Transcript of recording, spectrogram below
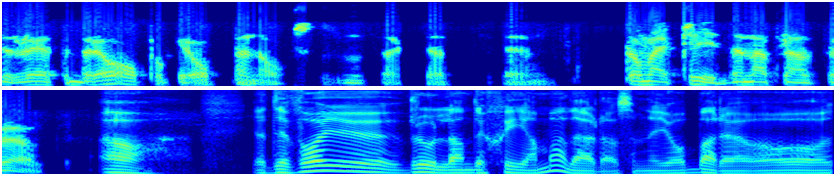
rätt bra på kroppen också. Som sagt, att, eh, de här tiderna framför allt. Ja. ja, det var ju rullande schema där då som ni jobbade och, och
